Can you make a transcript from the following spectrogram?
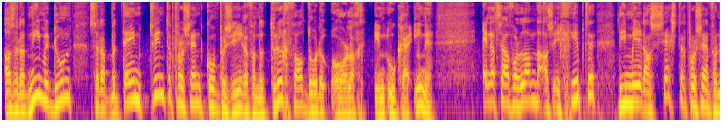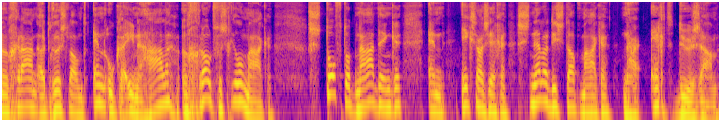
Als we dat niet meer doen, zou dat meteen 20% compenseren van de terugval door de oorlog in Oekraïne. En dat zou voor landen als Egypte, die meer dan 60% van hun graan uit Rusland en Oekraïne halen, een groot verschil maken. Stof tot nadenken en ik zou zeggen, sneller die stap maken naar echt duurzaam.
